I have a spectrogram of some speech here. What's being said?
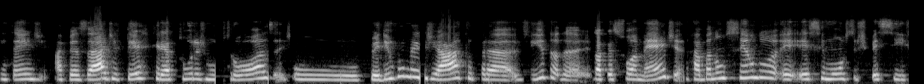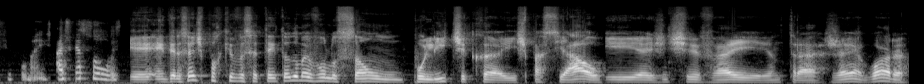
entende? Apesar de ter criaturas monstruosas, o perigo imediato para a vida da, da, pessoa média acaba não sendo esse monstro específico, mas as pessoas. É interessante porque você tem toda uma evolução política e espacial e a gente vai entrar já é agora?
